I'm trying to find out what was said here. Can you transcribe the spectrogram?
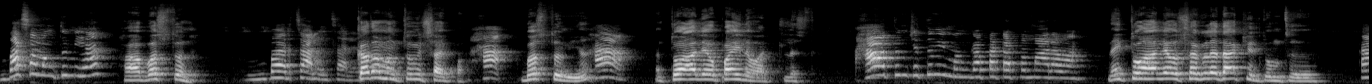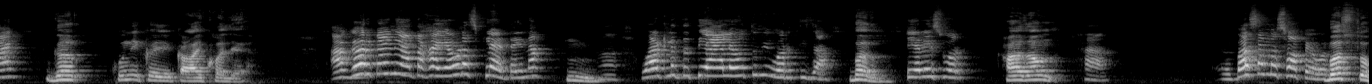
बसा मग तुम्ही हा? हा बसतो ना. बर चालेल चालेल. करा मग तुम्ही स्वयंपाक. हा. बसतो मी हं? हा. आणि तो आल्यावर पाहिलं वाटलंच हा तुमचे तुम्ही मग गप्पा टाप्पा मारावा. नाही तो आल्यावर सगळं दाखेल तुमचं. काय? घर कोणी काय काय खोल्या आ, घर काही नाही आता हा एवढाच फ्लॅट आहे ना. हम्म. हा. वाटलं तर ते आल्यावर तुम्ही वरती जा. बरं. टेरेसवर. हा जाऊ ना. हा. बसा मग सोप्यावर बसतो.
